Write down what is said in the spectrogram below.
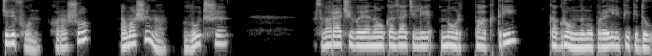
Телефон хорошо? А машина лучше. Сворачивая на указателе Нордпак-3 к огромному параллелепипеду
